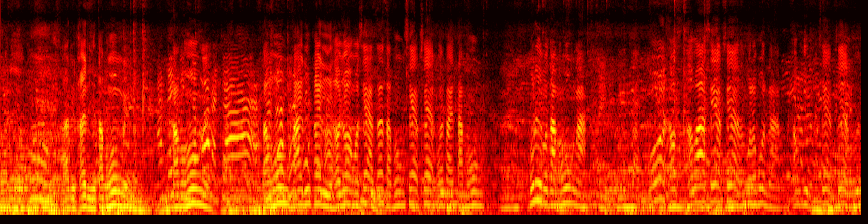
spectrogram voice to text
ตอนนี้ขายดีขายดีตำห้งเลยตำห้งเลยจ้า ตำห้งขายดีขายดีเขาย่องมาแซ่บแต่ตำห้งแซ่บแซ่บไว้ไปตำห้งพวกนี้มาตำห้งนะโอ้ยเขาเขาว่าแซ่บแซ่บคนละพูดนะเขากินแซ่บแซ่บคุณ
